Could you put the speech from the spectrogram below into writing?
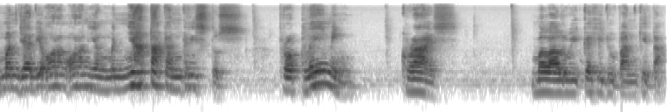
menjadi orang-orang yang menyatakan Kristus, proclaiming Christ melalui kehidupan kita.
